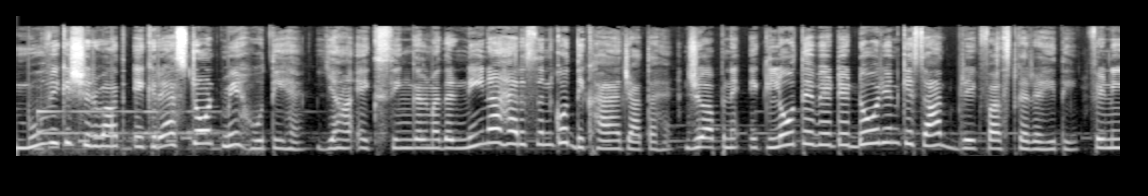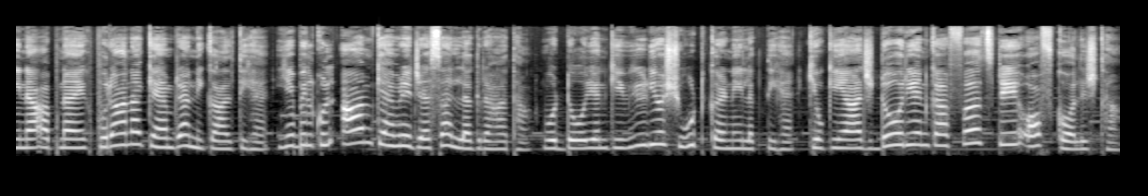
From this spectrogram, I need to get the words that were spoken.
movie की शुरुआत एक रेस्टोरेंट में होती है। यहाँ एक सिंगल मदर नीना हैरिसन को दिखाया जाता है, जो अपने एक लोते बेटे डोरियन के साथ ब्रेकफास्ट कर रही थी। फिर नीना अपना एक पुराना कैमरा निकालती है। ये बिल्कुल आम कैमरे जैसा लग रहा था। वो डोरियन की वीडियो शूट करने लगती है, क्योंकि आज डोरियन का फ़र्स्ट डे ऑफ़ कॉलेज था।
